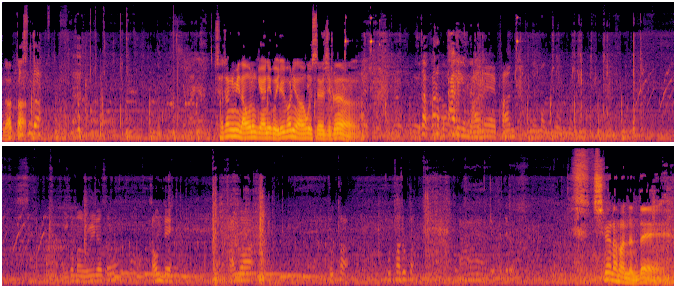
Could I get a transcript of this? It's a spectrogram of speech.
나왔다. 맞습니다. 사장님이 나오는 게 아니고 1번이 나오고 있어요, 지금. 딱 까놓고 딱 얘기합니다. 안에 반 이것만 올려서 가운데 잘 놔. 좋다. 좋다 좋다. 아 조금 내려. 7회 남았는데.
